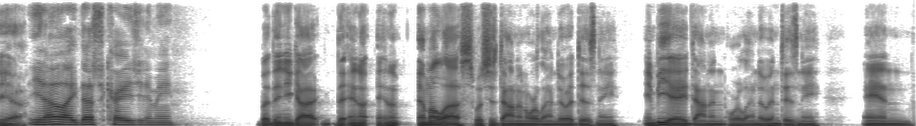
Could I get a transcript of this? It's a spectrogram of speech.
Yeah, you know, like that's crazy to me. But then you got the N- N- MLS, which is down in Orlando at Disney, NBA down in Orlando and Disney, and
